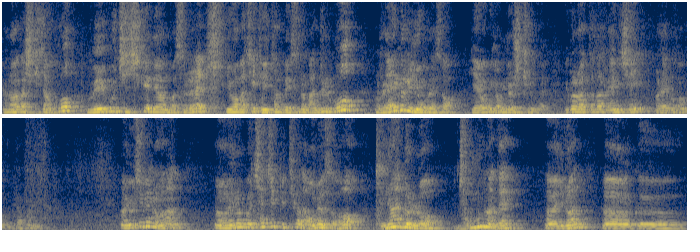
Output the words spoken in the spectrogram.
변화가 시키지 않고 외부 지식에 대한 것을 이와 같이 데이터베이스를 만들고 렉을 이용을 해서 얘하고 연결시키는 거예요. 이걸 갖다가 랭체인 렉 방법이라고 합니다. 어, 요즘에는 어, 이런 거 챗GPT가 나오면서 분야별로 전문화된 어, 이러한 어, 그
